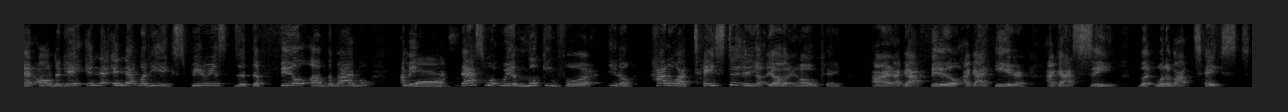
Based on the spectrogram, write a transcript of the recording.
at Aldersgate. Isn't that isn't that what he experienced? The the feel of the Bible. I mean, Yes. that's what we're looking for. You know, how do I taste it? And y'all, y'all like, oh, okay, all right, I got feel, I got hear, I got see, but what about taste?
